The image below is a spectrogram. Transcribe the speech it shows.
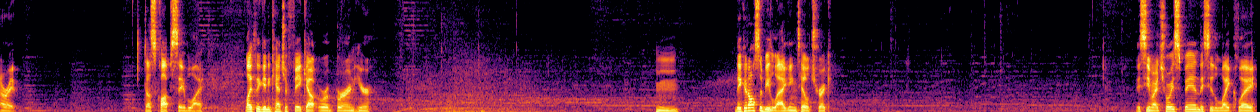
Alright. Dusclops Sableye. Likely going to catch a Fake Out or a Burn here. Hmm. They could also be Lagging Tail Trick. They see my Choice Band, they see the Light Clay.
